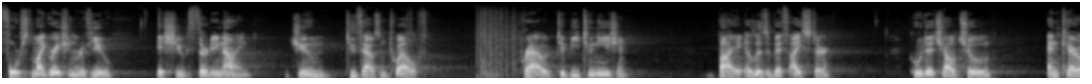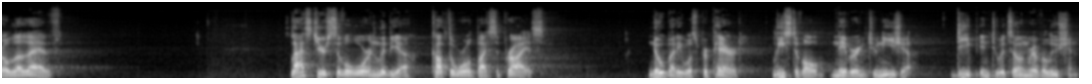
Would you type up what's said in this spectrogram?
Forced Migration Review, Issue 39, June 2012. Proud to be Tunisian by Elizabeth Eyster, Houda Chalchoul, and Carole Laleve. Last year's civil war in Libya caught the world by surprise. Nobody was prepared, least of all neighboring Tunisia, deep into its own revolution.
